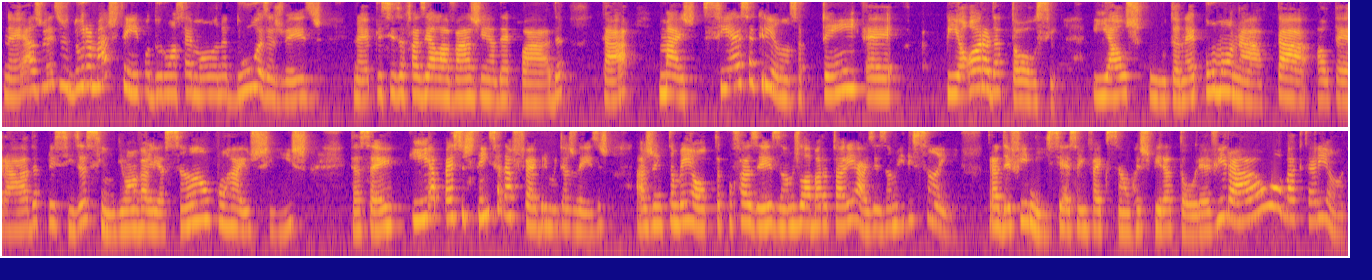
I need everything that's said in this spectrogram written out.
né, às vezes dura mais tempo, dura uma semana, duas às vezes, né, precisa fazer a lavagem adequada, tá, mas se essa criança tem é, piora da tosse e a ausculta né, pulmonar está alterada, precisa sim de uma avaliação com raio-x, tá certo? E a persistência da febre, muitas vezes, a gente também opta por fazer exames laboratoriais, exames de sangue, para definir se essa infecção respiratória é viral ou bacteriana.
